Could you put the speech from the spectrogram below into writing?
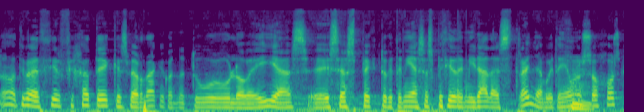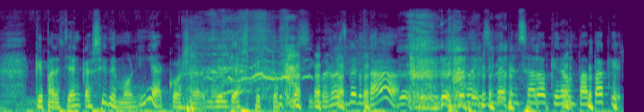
No, te iba a decir, fíjate que es verdad que cuando tú lo veías, ese aspecto que tenía, esa especie de mirada extraña, porque tenía unos hmm. ojos que parecían casi demoníacos a nivel de aspecto físico, ¿no? Es verdad. Es verdad, yo siempre he pensado que era un papa que,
